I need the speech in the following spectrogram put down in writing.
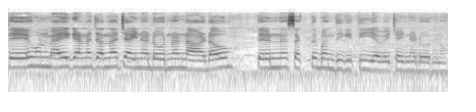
ਤੇ ਹੁਣ ਮੈਂ ਇਹ ਕਹਿਣਾ ਚਾਹੁੰਦਾ ਚਾਈਨਾ ਡੋਰ ਨਾਲ ਨਾ ਡਾਓ ਤੇ ਉਹਨੇ ਸਖਤ ਬੰਦੀ ਕੀਤੀ ਜਾਵੇ ਚਾਈਨਾ ਡੋਰ ਨੂੰ।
